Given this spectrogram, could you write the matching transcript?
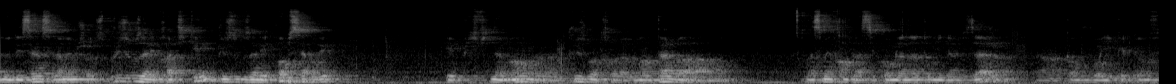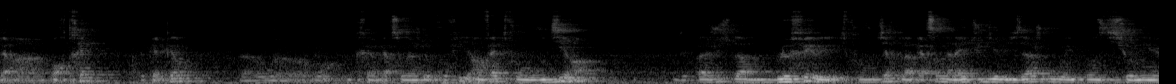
le dessin, c'est la même chose. Plus vous allez pratiquer, plus vous allez observer, et puis finalement, euh, plus votre mental va, se mettre en place. C'est comme l'anatomie d'un visage. Euh, quand vous voyez quelqu'un faire un portrait de quelqu'un, euh, ou, créer un personnage de profil, en fait, il faut vous dire, vous n'êtes pas juste là bluffé, il faut vous dire que la personne, elle a étudié le visage, où est positionné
